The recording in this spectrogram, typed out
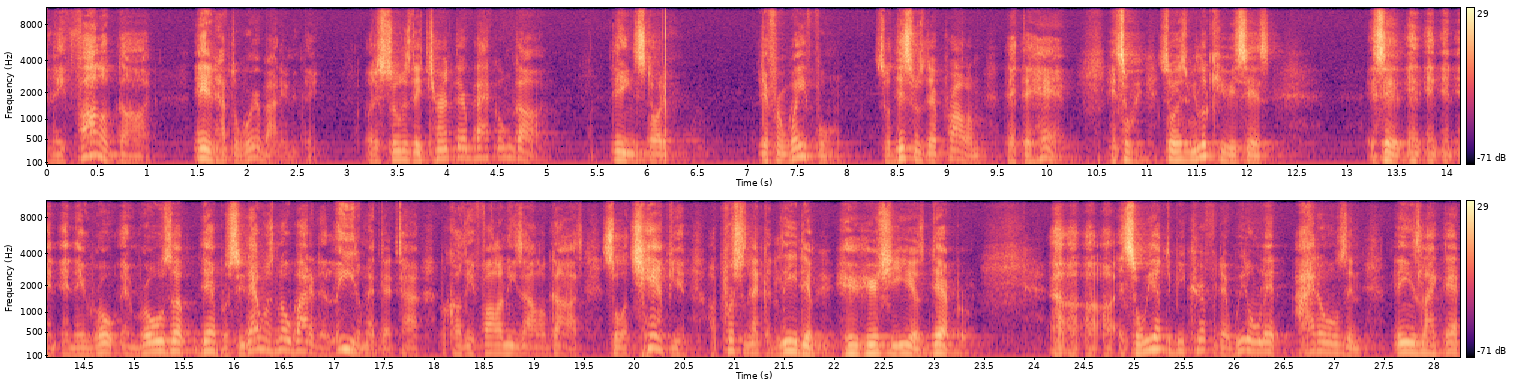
and they followed God, they didn't have to worry about anything. But as soon as they turned their back on God, things started different way for them. So this was their problem that they had. And so, so as we look here, it says, it said, and, and, and, and they wrote and rose up Deborah. See, there was nobody to lead them at that time because they followed these idol gods. So a champion, a person that could lead them, here, here she is, Deborah. Uh, uh, uh, uh, and so we have to be careful that we don't let idols and things like that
